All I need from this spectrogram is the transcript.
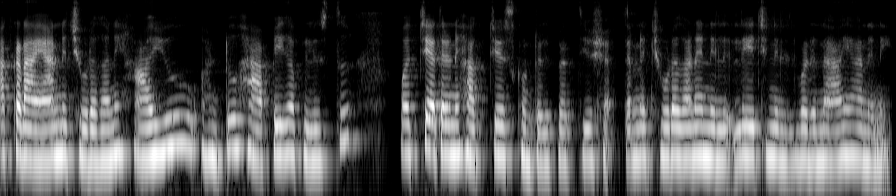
అక్కడ అయాన్ని చూడగానే ఆయు అంటూ హ్యాపీగా పిలుస్తూ వచ్చి అతడిని హక్ చేసుకుంటుంది ప్రత్యూష. తనని చూడగానే నిల్ లేచి నిలబడిన ఆయానని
